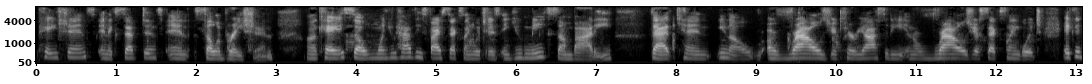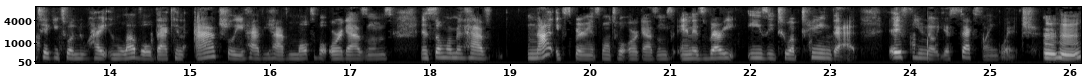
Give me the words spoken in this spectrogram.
patience and acceptance and celebration. Okay. So when you have these five sex languages and you meet somebody that can, you know, arouse your curiosity and arouse your sex language, it can take you to a new height and level that can actually have you have multiple orgasms. And some women have not experience multiple orgasms and it's very easy to obtain that if you know your sex language. Mm-hmm.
